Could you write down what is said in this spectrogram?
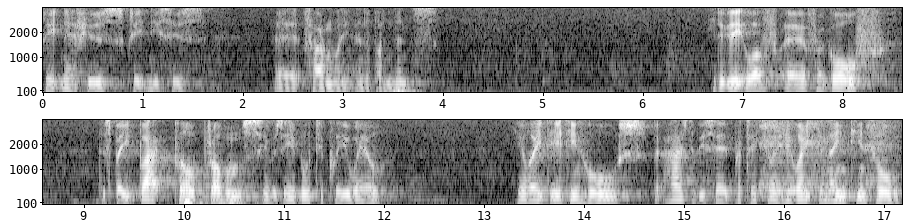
great nephews, great nieces, uh, family in abundance. He had a great love uh, for golf. Despite back problems, he was able to play well. He liked 18 holes, but it has to be said, particularly, he liked the 19th hole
